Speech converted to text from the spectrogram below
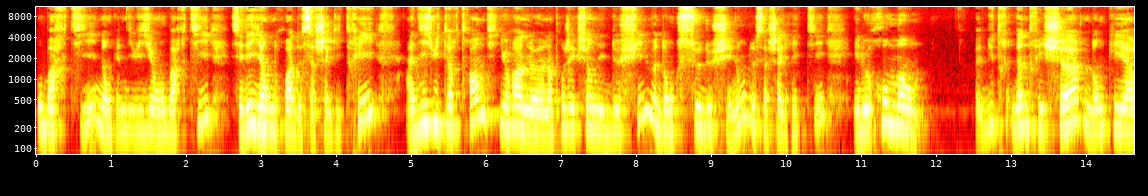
Aubarty, donc une division Aubarty, c'est l'ayant droit de Sacha Guitry. À 18h30, il y aura la projection des deux films, donc ceux de chez nous, de Sacha Guitry, et le roman d'un tricheur. Donc, et à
